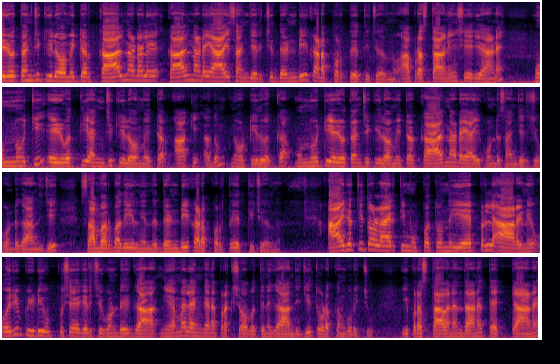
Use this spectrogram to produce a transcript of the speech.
എഴുപത്തഞ്ച് കിലോമീറ്റർ കാൽനടലെ കാൽനടയായി സഞ്ചരിച്ച് ദണ്ഡി കടപ്പുറത്ത് എത്തിച്ചേർന്നു. ആ പ്രസ്താവനയും ശരിയാണ്. മുന്നൂറ്റി എഴുപത്തി അഞ്ച് കിലോമീറ്റർ ആക്കി അതും നോട്ട് ചെയ്ത് വെക്കുക. മുന്നൂറ്റി എഴുപത്തഞ്ച് കിലോമീറ്റർ കാൽനടയായി കൊണ്ട് സഞ്ചരിച്ചുകൊണ്ട് ഗാന്ധിജി സബർമതിയിൽ നിന്ന് ദണ്ഡി കടപ്പുറത്ത് എത്തിച്ചേർന്നു. ആയിരത്തി തൊള്ളായിരത്തി മുപ്പത്തൊന്ന് ഏപ്രിൽ ആറിന് ഒരു പിടി ഉപ്പ് ശേഖരിച്ചുകൊണ്ട് ഗാ നിയമലംഘന പ്രക്ഷോഭത്തിന് ഗാന്ധിജി തുടക്കം കുറിച്ചു. ഈ പ്രസ്താവന എന്താണ്? തെറ്റാണ്.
